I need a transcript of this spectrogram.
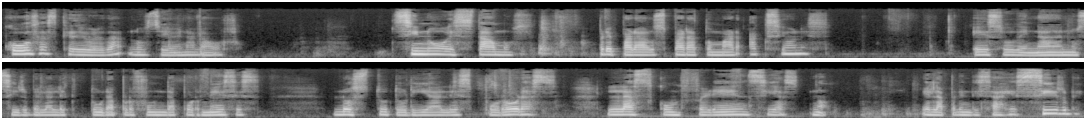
cosas que de verdad nos lleven al ahorro. Si no estamos preparados para tomar acciones, eso de nada nos sirve la lectura profunda por meses, los tutoriales por horas, las conferencias, no. El aprendizaje sirve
